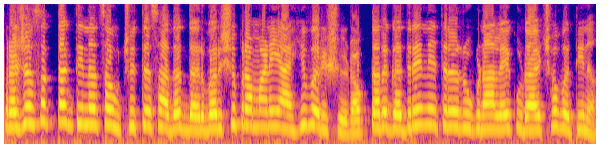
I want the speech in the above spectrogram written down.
प्रजासत्ताक दिनाचं औचित्य साधत दरवर्षीप्रमाणे याही वर्षी डॉक्टर गद्रे नेत्र रुग्णालय कुडाळच्या वतीनं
